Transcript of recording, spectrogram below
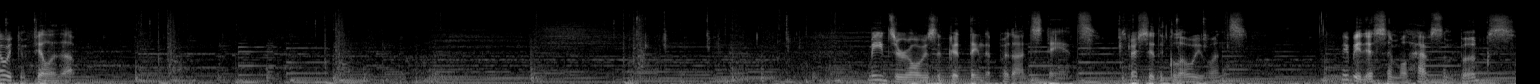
Now we can fill it up. Meads are always a good thing to put on stands, especially the glowy ones. Maybe this one will have some books.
